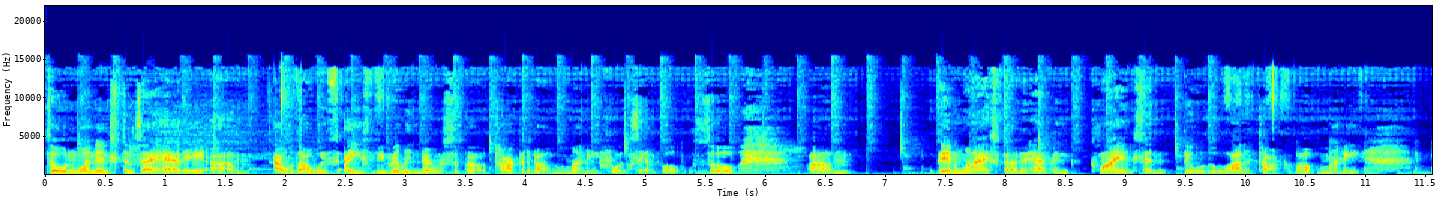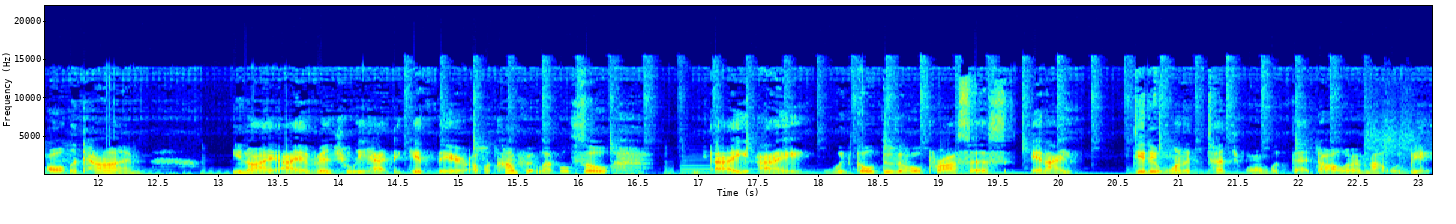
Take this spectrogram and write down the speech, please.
So in one instance, I had a, um, I was always, I used to be really nervous about talking about money, for example. So um, then when I started having clients and there was a lot of talk about money all the time, you know, I, I eventually had to get there of a comfort level. So I I would go through the whole process and I didn't want to touch on what that dollar amount would be.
